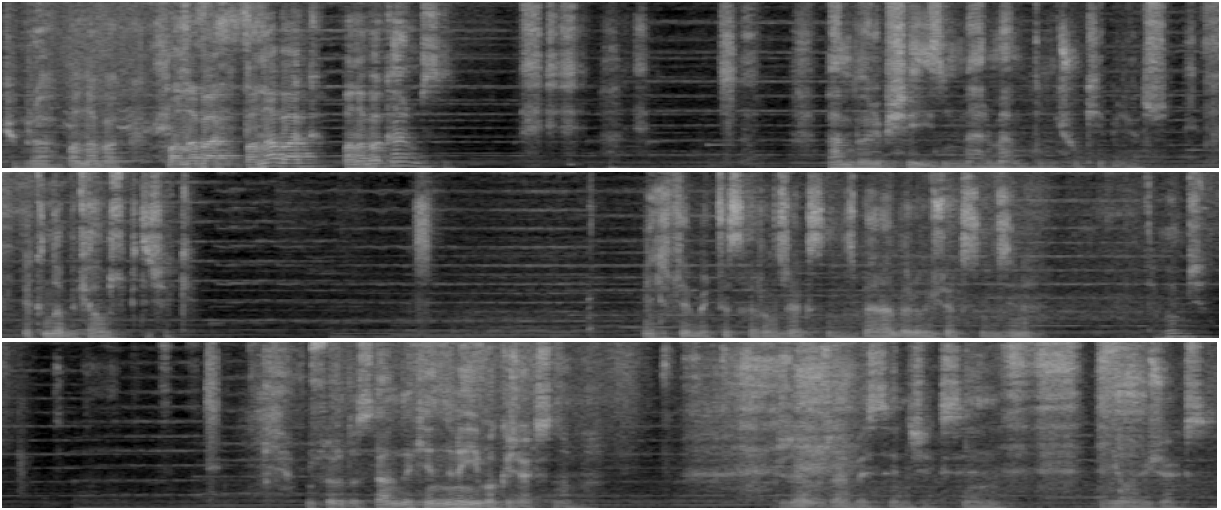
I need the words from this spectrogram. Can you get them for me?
Kübra bana bak. Bana bak, bana bak. Bana bakar mısın? Ben böyle bir şeye izin vermem. Bunu çok iyi biliyorsun. Yakında bu kabus bitecek. Elif'le birlikte sarılacaksınız. Beraber uyuyacaksınız yine. Tamam mı canım? Bu sırada sen de kendine iyi bakacaksın ama. Güzel güzel besleneceksin. İyi uyuyacaksın.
